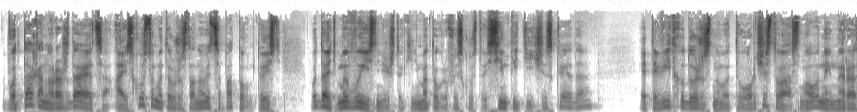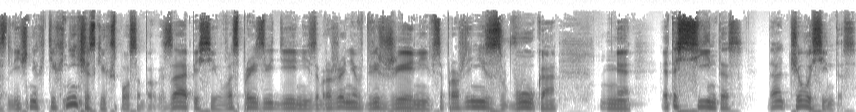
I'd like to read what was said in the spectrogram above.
Вот так оно рождается, а искусством это уже становится потом. То есть, вот давайте, мы выяснили, что кинематограф искусство синтетическое, да, это вид художественного творчества, основанный на различных технических способах записи, воспроизведения, изображения в движении, в сопровождении звука. Э, это синтез. Да? Чего синтез?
